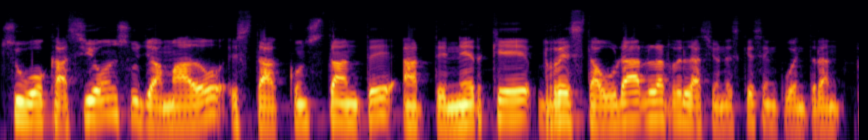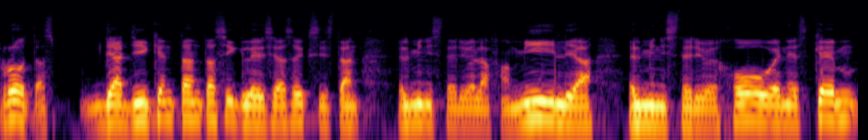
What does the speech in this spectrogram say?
su vocación, su llamado está constante a tener que restaurar las relaciones que se encuentran rotas. De allí que en tantas iglesias existan el ministerio de la familia, el ministerio de jóvenes, que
